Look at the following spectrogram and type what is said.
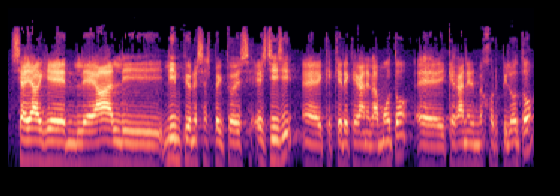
Si hay alguien leal y limpio en ese aspecto es, Gigi, eh, que quiere que gane la moto eh, y que gane el mejor piloto.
